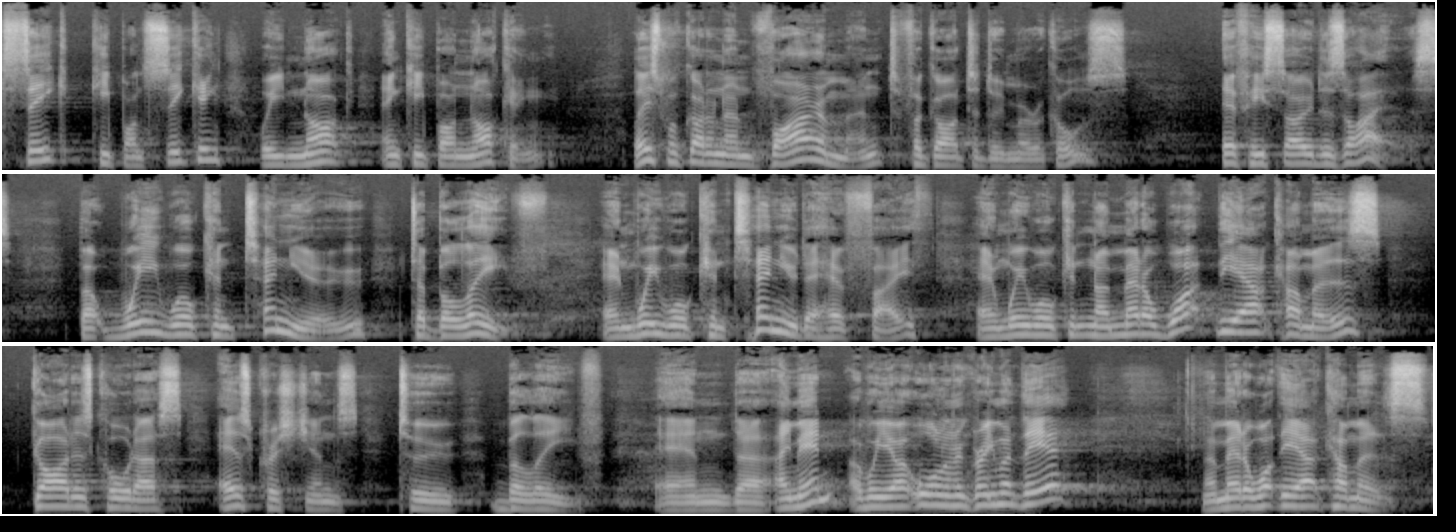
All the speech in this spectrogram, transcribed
seek, keep on seeking. We knock and keep on knocking. At least we've got an environment for God to do miracles if He so desires. But we will continue to believe and we will continue to have faith and we will, no matter what the outcome is, God has called us as Christians to believe. And uh, amen? Are we all in agreement there? No matter what the outcome is,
